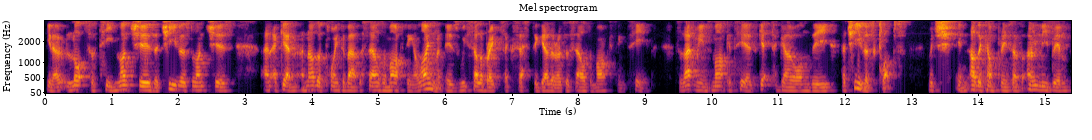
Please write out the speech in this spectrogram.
you know, lots of team lunches, achievers lunches. And again, another point about the sales and marketing alignment is we celebrate success together as a sales and marketing team. So that means marketeers get to go on the achievers clubs, which in other companies have only been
